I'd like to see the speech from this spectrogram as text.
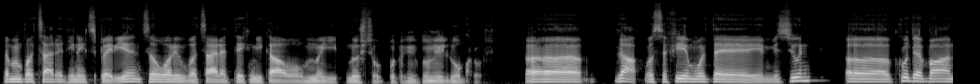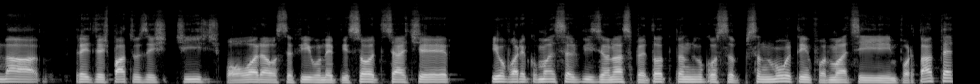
învățare din experiență, ori învățare tehnică a unui, nu știu, unui, unui lucru. Uh, da, o să fie multe emisiuni, uh, undeva la 30, 45 o oră o să fie un episod, ceea ce eu vă recomand să-l vizionați pe tot, pentru că o să, sunt multe informații importante.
